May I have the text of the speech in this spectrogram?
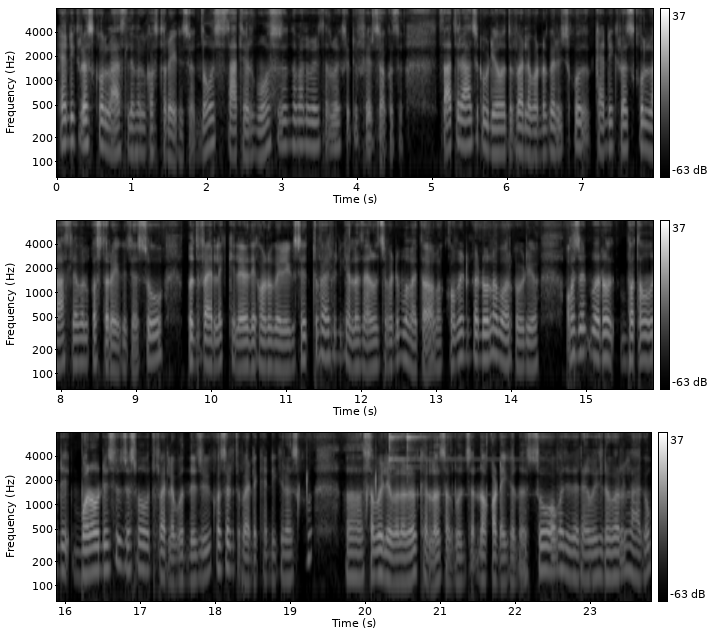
क्यान्डी क्रसको लास्ट लेभल कस्तो रहेको छ? नमस्ते साथीहरू? म सुशान्त तपाईँले मेरो च्यानलमा एकचोटि फेरि सकेको छु। साथीहरू आजको भिडियोमा तपाईँहरूलाई भन्न छु क्यान्डी क्रसको लास्ट लेभल कस्तो रहेको छ? सो म तपाईँहरूलाई खेलेर देखाउन गइरहेको छु। तपाईँहरू पनि खेल्न चाहनुहुन्छ भने मलाई तल कमेन्ट गर्नु होला म अर्को भिडियो अवश्य बनाउ बताउने बनाउनेछु जसमा म तपाईँहरूलाई भनिदिन्छु कि कसरी तपाईँहरूले क्यान्डी क्रसको सबै लेभलहरू खेल्न सक्नुहुन्छ नकटाइकन। सो अब चाहिँ वेस्ट नगरेर लागौँ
